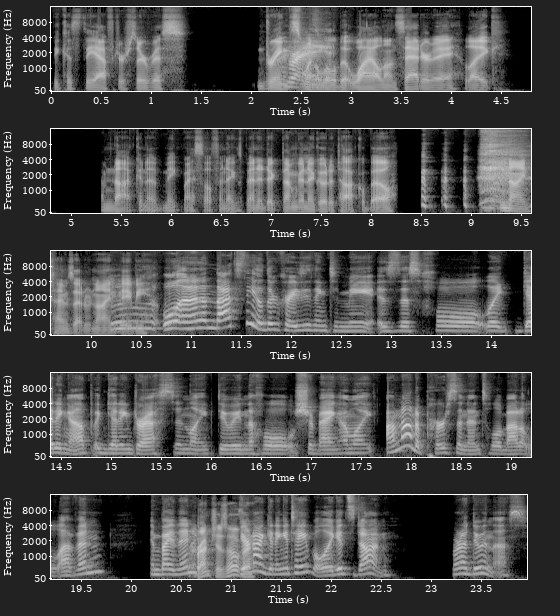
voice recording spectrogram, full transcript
because the after service drinks went a little bit wild on Saturday, like I'm not gonna make myself an eggs Benedict. I'm gonna go to Taco Bell. Nine times out of nine, baby. Mm, Well, and, that's the other crazy thing to me is this whole like getting up and getting dressed and like doing the whole shebang. I'm like, I'm not a person until about 11. And by then, Brunch is over. you're not getting a table. Like, it's done. We're not doing this.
